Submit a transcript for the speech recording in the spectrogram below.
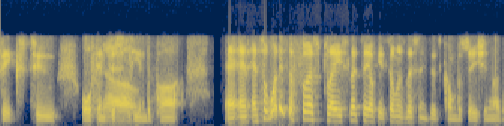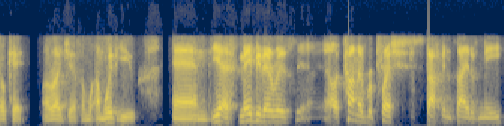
fix to authenticity No. in the path. And, and and so, what is the first place? Let's say, okay, someone's listening to this conversation, like, okay, all right, Jeff, I'm I'm with you. And yes, maybe there is you know, a ton of repressed stuff inside of me.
